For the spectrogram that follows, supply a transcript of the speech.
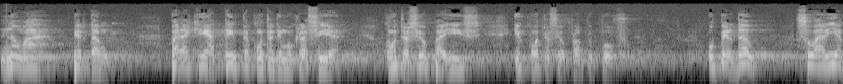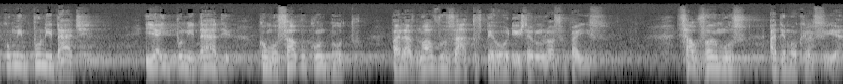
Não há perdão para quem atenta contra a democracia, contra seu país e contra seu próprio povo. O perdão soaria como impunidade, e a impunidade como salvo-conduto para novos atos terroristas no nosso país. Salvamos a democracia.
